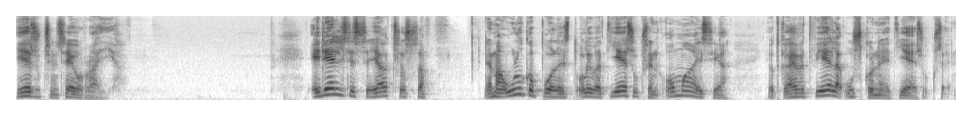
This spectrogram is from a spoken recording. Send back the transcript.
Jeesuksen seuraajia. Edellisessä jaksossa nämä ulkopuoliset olivat Jeesuksen omaisia, jotka eivät vielä uskoneet Jeesukseen.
